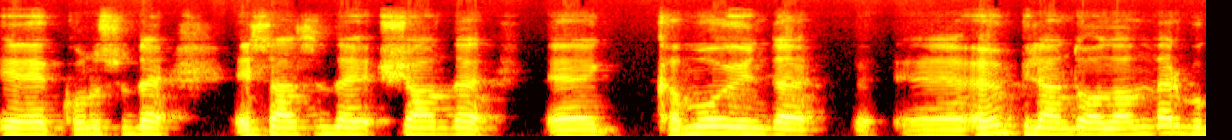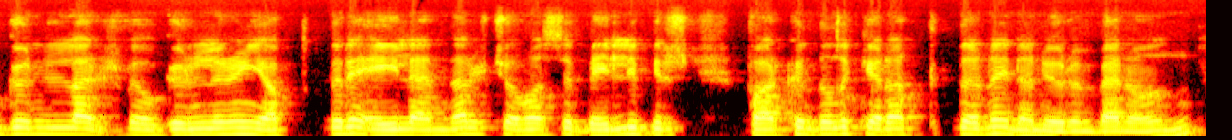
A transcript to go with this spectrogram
e, konusunda esasında şu anda e, kamuoyunda e, ön planda olanlar bu gönüllüler ve o gönüllülerin yaptıkları eylemler hiç olmazsa belli bir farkındalık yarattıklarına inanıyorum ben onun.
